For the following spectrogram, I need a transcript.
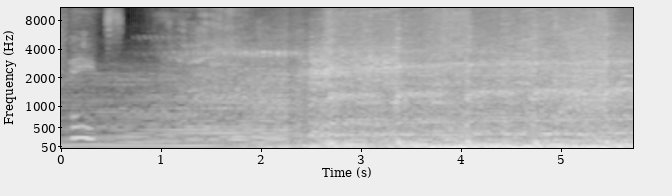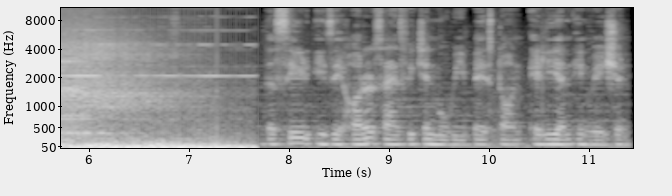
face. The Seed is a horror science fiction movie based on alien invasion.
